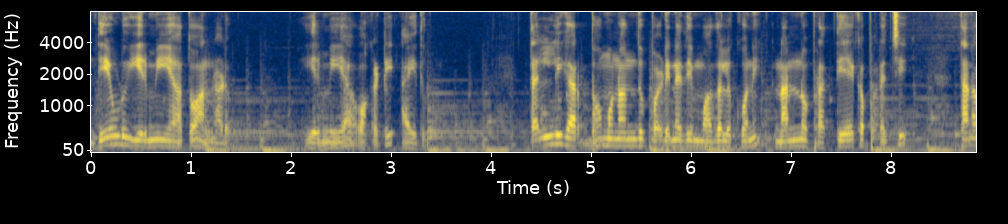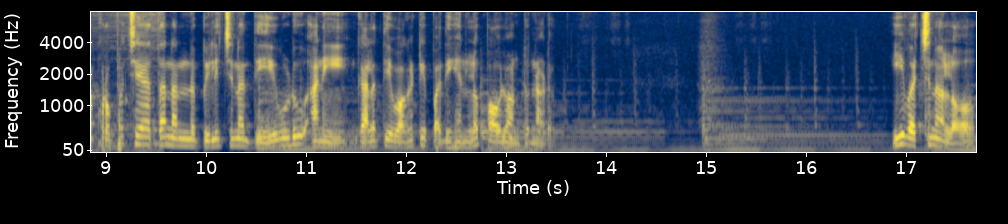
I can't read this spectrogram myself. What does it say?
దేవుడు ఇర్మియాతో అన్నాడు. ఇర్మియా ఒకటి ఐదు. తల్లి గర్భమునందు పడినది మొదలుకొని నన్ను ప్రత్యేకపరచి తన కృపచేత నన్ను పిలిచిన దేవుడు అని గలతి ఒకటి పదిహేనులో పౌలు అంటున్నాడు. ఈ వచనంలో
